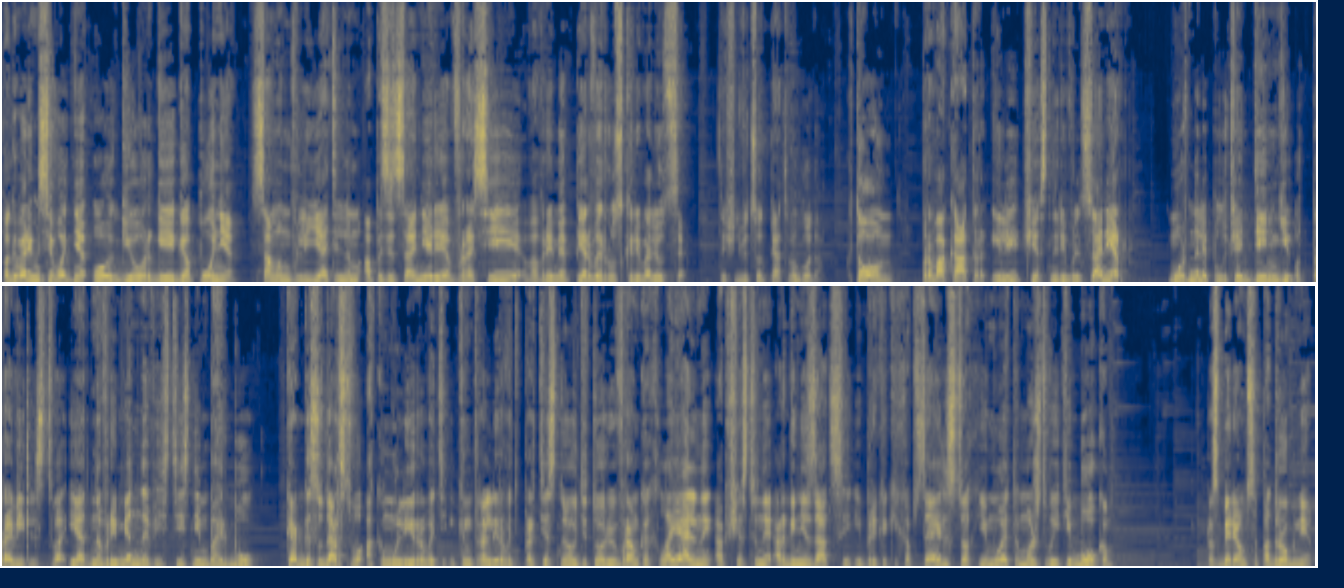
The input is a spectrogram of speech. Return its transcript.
Поговорим сегодня о Георгии Гапоне, самом влиятельном оппозиционере в России во время Первой русской революции 1905 года. Кто он? Провокатор или честный революционер? Можно ли получать деньги от правительства и одновременно вести с ним борьбу? Как государству аккумулировать и контролировать протестную аудиторию в рамках лояльной общественной организации и при каких обстоятельствах ему это может выйти боком? Разберемся подробнее.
